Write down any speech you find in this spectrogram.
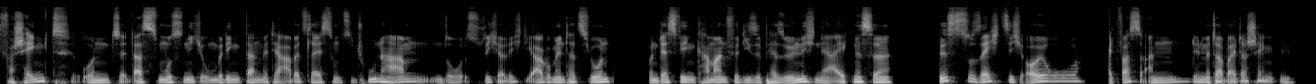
verschenkt und das muss nicht unbedingt dann mit der Arbeitsleistung zu tun haben. So ist sicherlich die Argumentation. Und deswegen kann man für diese persönlichen Ereignisse bis zu 60 Euro etwas an den Mitarbeiter schenken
